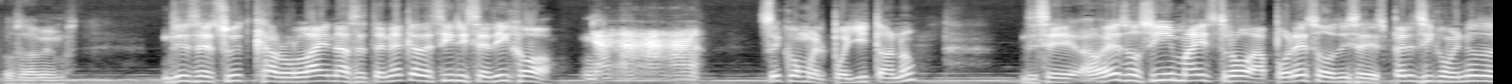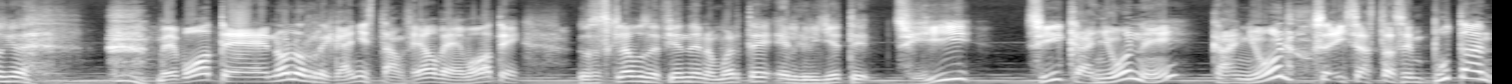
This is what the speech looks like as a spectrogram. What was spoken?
lo sabemos. Dice Sweet Carolina, se tenía que decir y se dijo. Soy como el pollito, ¿no? Dice, oh, eso sí, maestro, a por eso, dice, esperen cinco minutos. Bebote, no lo regañes tan feo, bebote. Los esclavos defienden a muerte el grillete. Sí, sí, cañón, ¿eh? Cañón. O y hasta se emputan,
